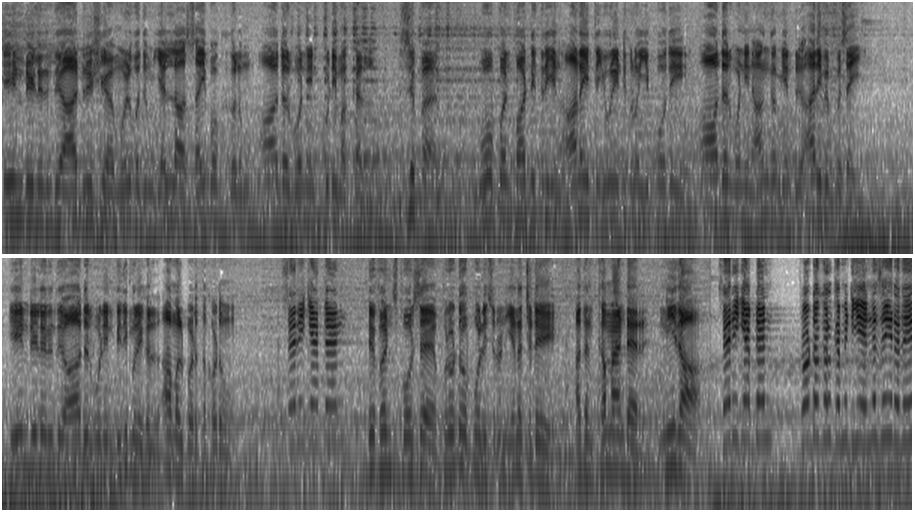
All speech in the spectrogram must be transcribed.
இன்றிலிருந்து ஆட்ரிஷியா முழுவதும் எல்லா சைபோக்குகளும் ஆர்டர் ஒன்னின் குடிமக்கள். ஜிப்பர் ஓபன் ஃபார்ட்டி த்ரீயின் அனைத்து யூனிட்டுகளும் இப்போது ஆர்டர் ஒன்னின் அங்கம் என்று அறிவிப்பு செய். இன்றிலிருந்து ஆர்டர் ஒன்னின் விதிமுறைகள் அமல்படுத்தப்படும். சரி கேப்டன் டிஃபென்ஸ் போர்ஸ புரோட்டோ போலீஸுடன் இணைச்சிடு. அதன் கமாண்டர் நீதா. சரி கேப்டன் புரோட்டோகால் கமிட்டியை என்ன செய்யறது?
